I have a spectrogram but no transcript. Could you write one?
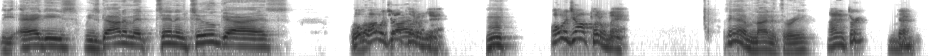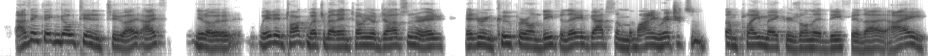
The Aggies, he's got him at 10 and 2, guys. Well, what would y'all put him at? Hmm? What would y'all put him at? I think I had him 9 and 3. 9 and 3? Hmm. Okay. I think they can go ten and two. I, I, you know, we didn't talk much about Antonio Johnson or Ed, Cooper on defense. They've got some Monty Richardson, some playmakers on that defense. I, I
